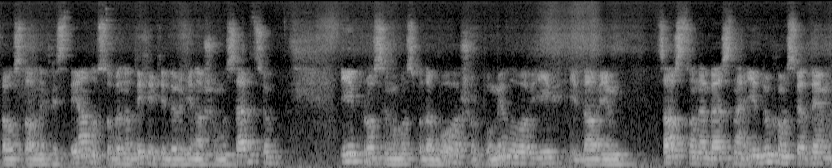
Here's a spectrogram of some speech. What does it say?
православних християн, особливо тих, які дорогі нашому серцю. І просимо Господа Бога, щоб помилував їх і дав їм Царство Небесне, і Духом Святим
